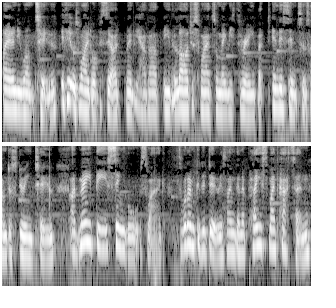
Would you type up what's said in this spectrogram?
I only want two. If it was wide, obviously, I'd maybe have uh, either larger swags or maybe three. But in this instance, I'm just doing two. I've made the single swag. So what I'm going to do is I'm going to place my pattern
